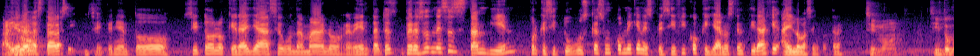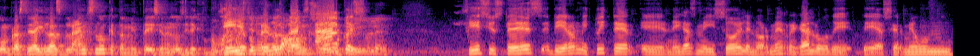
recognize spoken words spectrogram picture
Ahí eran no, las tablas y pues, ahí tenían todo, sí, todo lo que era ya segunda mano, reventa. Entonces, pero esas mesas están bien porque si tú buscas un cómic en específico que ya no está en tiraje, ahí lo vas a encontrar. Simón. Sí, tú compraste ahí las blanks, ¿no? Que también te decían en los directos. No Sí, mames, yo compré los blanks. güey, Ah, pues, increíble. Sí, si ustedes vieron mi Twitter, eh, Negas me hizo el enorme regalo de, de hacerme un,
